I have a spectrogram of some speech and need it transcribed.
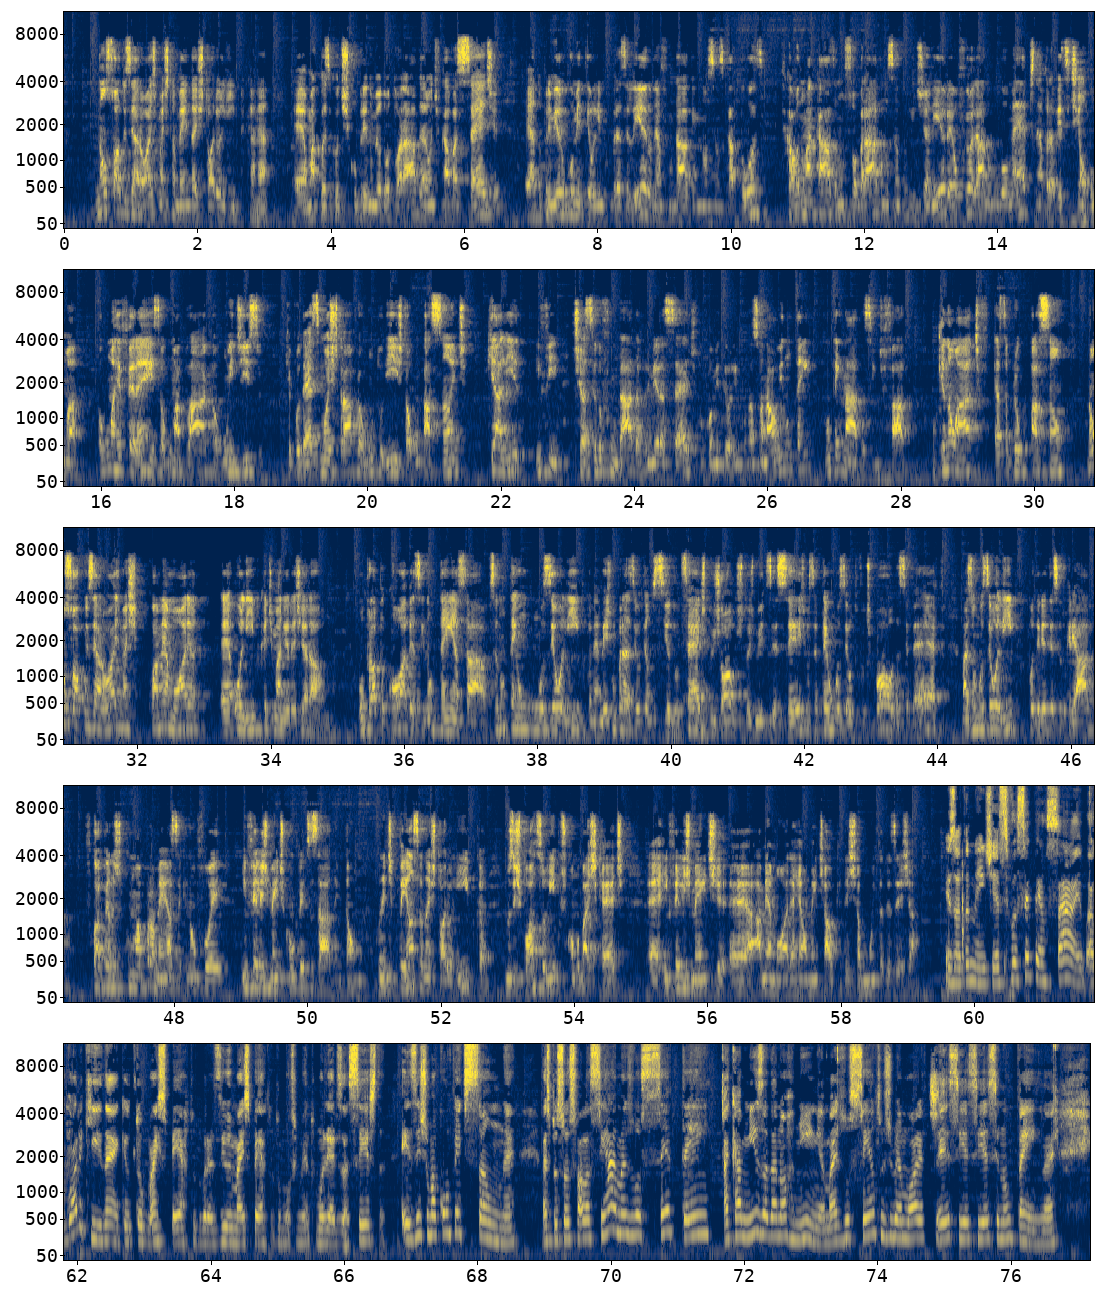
não só dos heróis, mas também da história olímpica, né? É uma coisa que eu descobri no meu doutorado era onde ficava a sede é, do primeiro Comitê Olímpico Brasileiro, né, fundado em 1914. Ficava numa casa, num sobrado no centro do Rio de Janeiro. Aí eu fui olhar no Google Maps né, para ver se tinha alguma, alguma referência, alguma placa, algum indício que pudesse mostrar para algum turista, algum passante, que ali, enfim, tinha sido fundada a primeira sede do Comitê Olímpico Nacional e não tem, não tem nada, assim, de fato, porque não há essa preocupação não só com os heróis, mas com a memória é, olímpica de maneira geral. Né? O próprio COB, assim, não tem essa. Você não tem um, museu olímpico, né? Mesmo o Brasil tendo sido sede dos Jogos de 2016, você tem um museu do futebol, da CBF, mas um museu olímpico poderia ter sido criado, ficou apenas com uma promessa que não foi, infelizmente, concretizada. Então, quando a gente pensa na história olímpica, nos esportes olímpicos como o basquete, é, infelizmente, é, a memória é realmente algo que deixa muito a desejar. Exatamente. Se você pensar, agora que, né, que eu estou mais perto do Brasil e mais perto do movimento Mulheres à Sexta, existe uma competição, né? As pessoas falam assim: ah, mas você tem a camisa da Norminha, mas o centro de memória, esse, esse, esse não tem, né?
